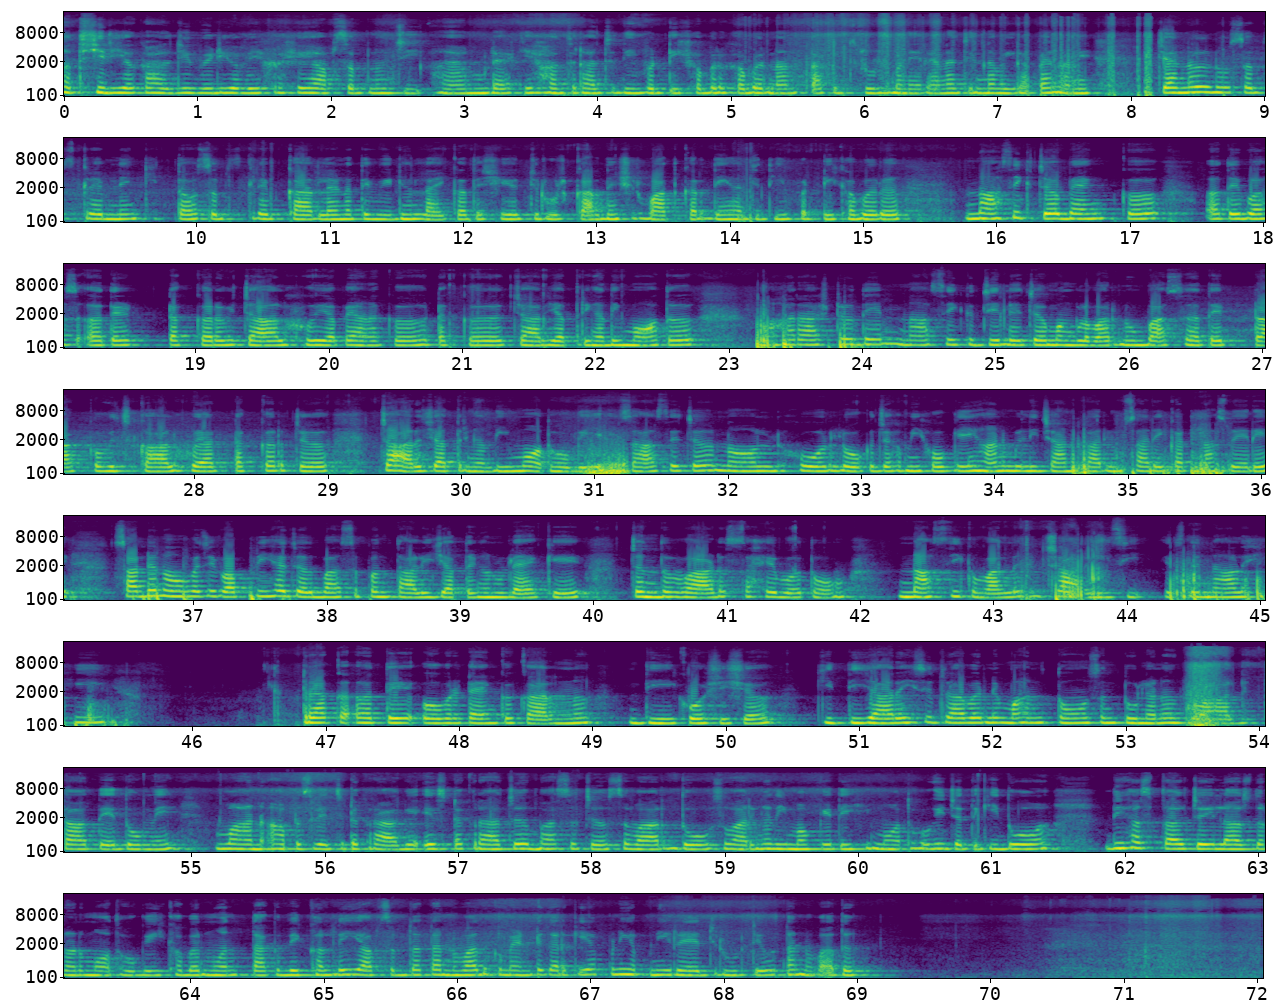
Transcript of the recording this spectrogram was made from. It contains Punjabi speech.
ਸਤਿ ਸ਼੍ਰੀ ਅਕਾਲ ਜੀ, ਵੀਡੀਓ ਵੇਖ ਰਹੇ ਆਪ ਸਭ ਨੂੰ ਜੀ। ਆਇਆਂ ਨੂੰ ਲੈ ਕੇ ਹਾਜ਼ਰ ਅੱਜ ਦੀ ਵੱਡੀ ਖਬਰ ਖਬਰ ਨਾਲ ਤੱਕ ਜ਼ਰੂਰ ਬਣੇ ਰਹਿਣਾ, ਜਿੰਨਾ ਵੀਰਾਂ ਭੈਣਾਂ ਨੇ ਚੈਨਲ ਨੂੰ ਸਬਸਕ੍ਰਾਈਬ ਨਹੀਂ ਕੀਤਾ, ਉਹ ਸਬਸਕ੍ਰਾਈਬ ਕਰ ਲੈਣ ਅਤੇ ਵੀਡੀਓ ਲਾਈਕ ਅਤੇ ਸ਼ੇਅਰ ਜ਼ਰੂਰ ਕਰ ਦੇਣ। ਸ਼ੁਰੂਆਤ ਕਰਦੇ ਹਾਂ ਅੱਜ ਦੀ ਵੱਡੀ ਖਬਰ। ਨਾਸਿਕ 'ਚ ਬੈਂਕ ਅਤੇ ਬੱਸ ਅਤੇ ਟੱਕਰ ਵਿਚਾਲ ਹੋਇਆ ਭਿਆਨਕ। ਟੱਕਰ ਚਾਰ ਯਾਤਰੀਆਂ ਦੀ ਮੌਤ। ਮਹਾਰਾਸ਼ਟਰ ਦੇ ਨਾਸਿਕ ਜ਼ਿਲ੍ਹੇ 'ਚ ਮੰਗਲਵਾਰ ਨੂੰ ਬੱਸ ਅਤੇ ਟਰੱਕ ਵਿਚਕਾਰ ਹੋਇਆ ਟੱਕਰ 'ਚ ਚਾਰ ਯਾਤਰੀਆਂ ਦੀ ਮੌਤ ਹੋ ਗਈ। ਇਸ ਹਾਦਸੇ 'ਚ ਨੌ ਹੋਰ ਲੋਕ ਜ਼ਖਮੀ ਹੋ ਗਏ ਹਨ। ਮਿਲੀ ਜਾਣਕਾਰੀ ਅਨੁਸਾਰ ਇਹ ਘਟਨਾ ਸਵੇਰੇ 9:30 ਵਜੇ ਵਾਪਰੀ ਹੈ, ਜਦ ਬੱਸ 45 ਯਾਤਰੀਆਂ ਨੂੰ ਲੈ ਕੇ ਚੰਦਵਾੜ ਸਾਹਿਬ ਤੋਂ ਨਾਸਿਕ ਵੱਲ ਜਾ ਰਹੀ ਸੀ। ਇਸ ਦੇ ਨਾਲ ਹੀ ਟਰੱਕ ਅਤੇ ਓਵਰਟੇਕ ਕਰਨ ਦੀ ਕੋਸ਼ਿਸ਼ ਕੀਤੀ ਜਾ ਰਹੀ ਸੀ। ਡਰਾਈਵਰ ਨੇ ਵਾਹਨ ਤੋਂ ਸੰਤੁਲਨ ਗਵਾ ਦਿੱਤਾ ਅਤੇ ਦੋਵੇਂ ਵਾਹਨ ਆਪਸ ਵਿੱਚ ਟਕਰਾ ਗਏ। ਇਸ ਟਕਰਾਅ 'ਚ ਬੱਸ 'ਚ ਸਵਾਰ ਦੋ ਸਵਾਰੀਆਂ ਦੀ ਮੌਕੇ ਤੇ ਹੀ ਮੌਤ ਹੋ ਗਈ, ਜਦਕਿ ਦੋਵਾਂ ਦੀ ਹਸਪਤਾਲ 'ਚ ਇਲਾਜ ਦੌਰਾਨ ਮੌਤ ਹੋ ਗਈ। ਖਬਰ ਨੂੰ ਅੰਤ ਤੱਕ ਵੇਖਣ ਲਈ ਆਪ ਸਭ ਦਾ ਧੰਨਵਾਦ। ਕਮੈਂਟ ਕਰਕੇ ਆਪਣੀ ਆਪਣੀ ਰਾਏ ਜ਼ਰੂਰ ਦਿਓ। ਧੰਨਵਾਦ।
